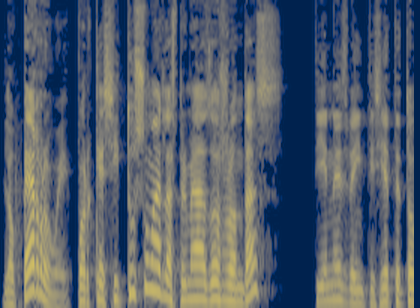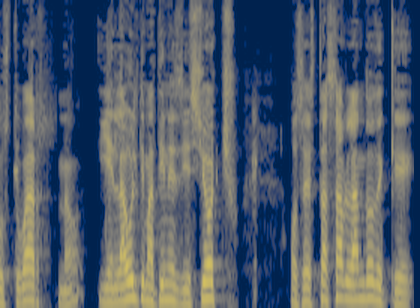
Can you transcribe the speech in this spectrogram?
lo perro, güey. Porque si tú sumas las primeras dos rondas, tienes 27 toast to bar, ¿no? Y en la última tienes 18. O sea, estás hablando de que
